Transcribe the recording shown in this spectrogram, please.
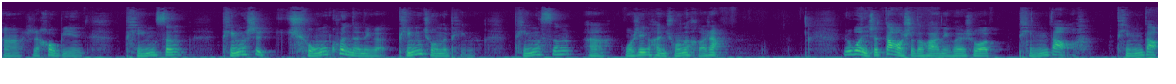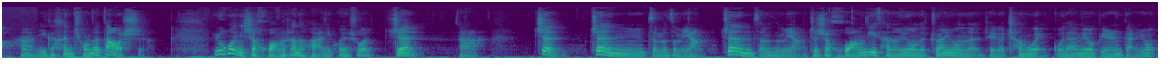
啊，是后鼻音，贫僧，贫是穷困的那个贫穷的贫，贫僧啊，我是一个很穷的和尚。如果你是道士的话，你会说贫道，贫道啊，一个很穷的道士。如果你是皇上的话，你会说朕啊。朕朕怎么怎么样？朕怎么怎么样？这是皇帝才能用的专用的这个称谓，古代没有别人敢用。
